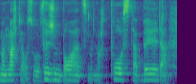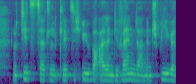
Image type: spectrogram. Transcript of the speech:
Man macht ja auch so Vision Boards, man macht Poster, Bilder, Notizzettel klebt sich überall in die Wände, an den Spiegel,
